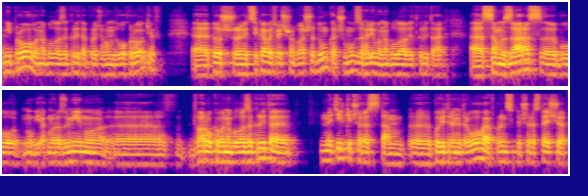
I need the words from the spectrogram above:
Дніпро вона була закрита протягом двох років. Е, Тож е, цікавить ваша, ваша думка, чому взагалі вона була відкрита е, саме зараз? Бо ну як ми розуміємо, два роки вона була закрита не тільки через там повітряну тривогу, а в принципі через те, що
